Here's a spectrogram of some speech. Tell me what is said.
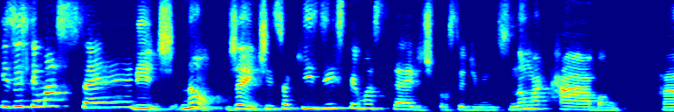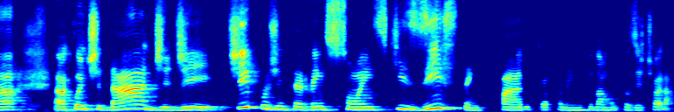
Existem uma série de... Não, gente, isso aqui existe uma série de procedimentos, não acabam. Tá? A quantidade de tipos de intervenções que existem para o tratamento da mucosite oral.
